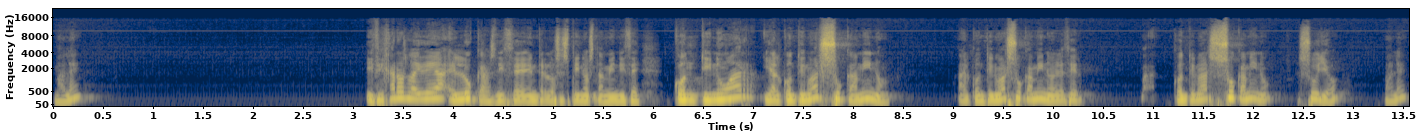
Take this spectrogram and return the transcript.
¿vale? Y fijaros la idea en Lucas, dice entre los espinos también, dice, continuar y al continuar su camino, al continuar su camino, es decir, continuar su camino, suyo, ¿vale?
